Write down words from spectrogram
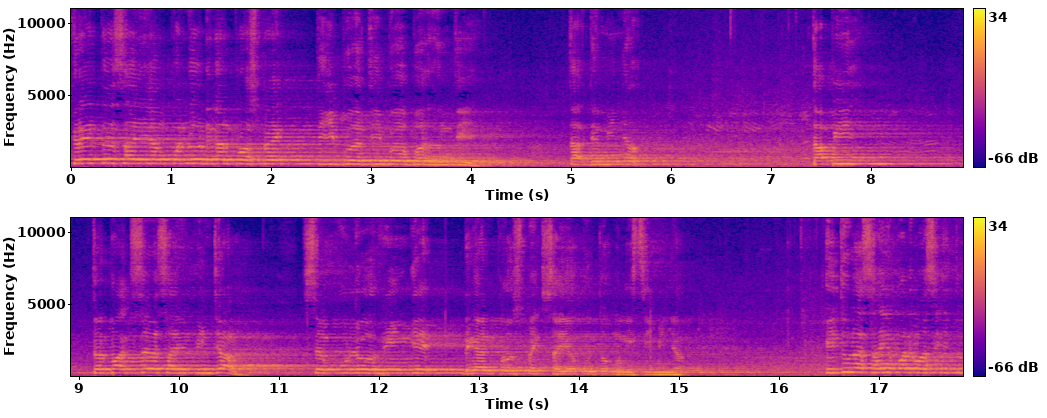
kereta saya yang penuh dengan prospek tiba-tiba berhenti. Tak ada minyak. Tapi terpaksa saya pinjam RM10 dengan prospek saya untuk mengisi minyak. Itulah saya pada masa itu.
